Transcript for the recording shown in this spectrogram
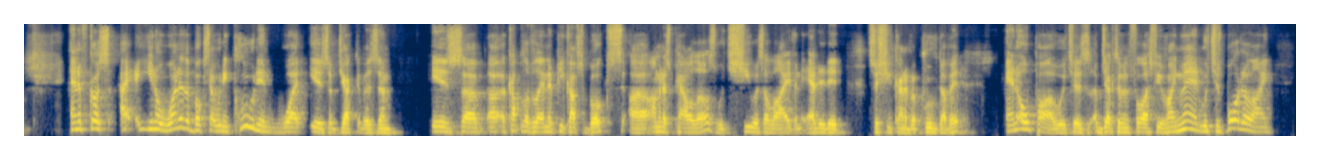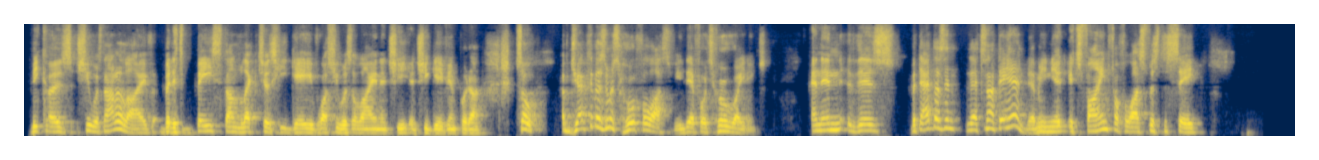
and of course I, you know one of the books i would include in what is objectivism is uh, a couple of Leonard Peikoff's books, uh, Ominous Parallels, which she was alive and edited, so she kind of approved of it, and Opar, which is Objective and Philosophy of Ayn Rand, which is borderline because she was not alive, but it's based on lectures he gave while she was alive, and she and she gave input on. So objectivism is her philosophy, and therefore it's her writings. And then there's, but that doesn't, that's not the end. I mean, it, it's fine for philosophers to say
